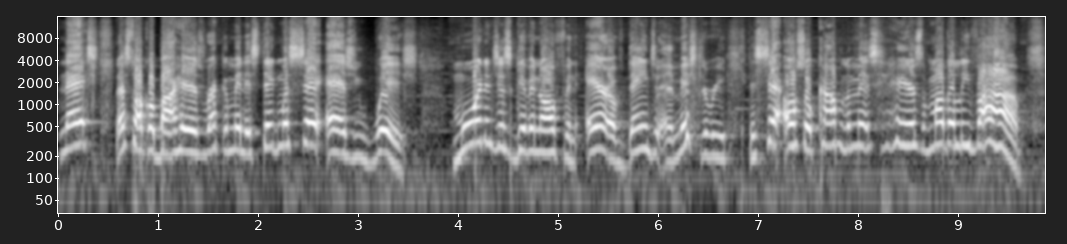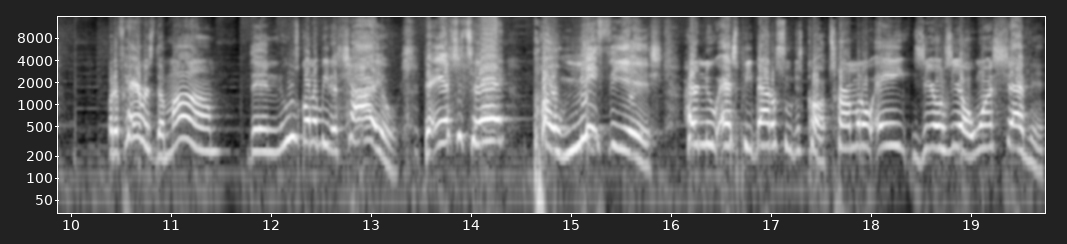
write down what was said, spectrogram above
Next, let's talk about Hare's recommended stigma set as you wish. More than just giving off an air of danger and mystery, the set also complements Hare's motherly vibe. But if Hare is the mom, then who's going to be the child? The answer to that Prometheus. Her new SP battlesuit is called Terminal 80017.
